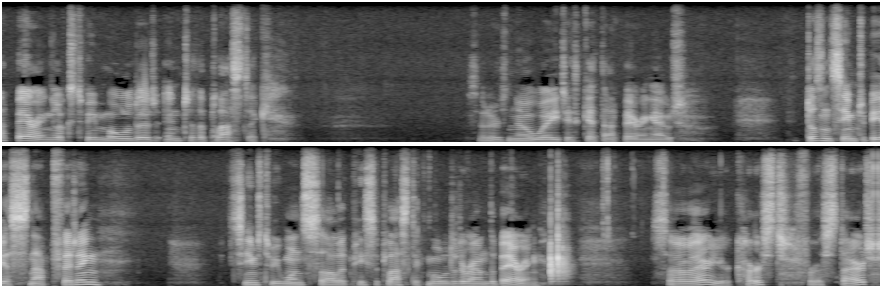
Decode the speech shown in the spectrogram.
That bearing looks to be molded into the plastic. So there's no way to get that bearing out. It doesn't seem to be a snap fitting seems to be one solid piece of plastic molded around the bearing. So there you're cursed for a start.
